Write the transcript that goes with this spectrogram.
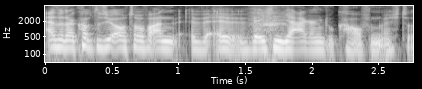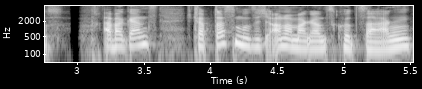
also da kommt es natürlich auch darauf an, welchen Jahrgang du kaufen möchtest. Aber ganz, ich glaube, das muss ich auch noch mal ganz kurz sagen.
